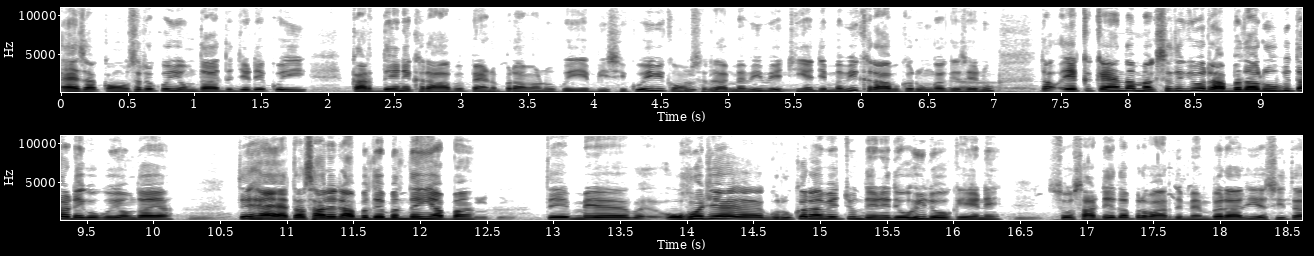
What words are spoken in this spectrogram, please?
ਐਜ਼ ਆ ਕਾਉਂਸਲਰ ਕੋਈ ਆਉਂਦਾ ਤੇ ਜਿਹੜੇ ਕੋਈ ਕਰਦੇ ਨੇ ਖਰਾਬ ਭੈਣ ਭਰਾਵਾਂ ਨੂੰ ਕੋਈ ਏਬੀਸੀ ਕੋਈ ਵੀ ਕਾਉਂਸਲਰ ਆ ਮੈਂ ਵੀ ਵੇਚੀ ਆ ਜੇ ਮੈਂ ਵੀ ਖਰਾਬ ਕਰੂੰਗਾ ਕਿਸੇ ਨੂੰ ਤਾਂ ਇੱਕ ਕਹਿਣ ਦਾ ਮਕਸਦ ਕਿ ਉਹ ਰੱਬ ਦਾ ਰੂਪ ਹੀ ਤੁਹਾਡੇ ਕੋਲ ਕੋਈ ਆਉਂਦਾ ਆ। ਤੇ ਹੈ ਤਾਂ ਸਾਰੇ ਰੱਬ ਦੇ ਬੰਦੇ ਹੀ ਆਪਾਂ। ਤੇ ਮੈਂ- ਉਹੋ ਜੇ ਗੁਰੂ ਘਰਾਂ ਵਿੱਚ ਹੁੰਦੇ ਨੇ ਤੇ ਉਹੀ ਲੋਕ ਇਹ ਨੇ। ਸੋ ਸਾਡੇ ਤਾਂ ਪਰਿਵਾਰ ਦੇ ਮੈਂਬਰ ਆ ਜੀ ਅਸੀਂ ਤਾਂ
